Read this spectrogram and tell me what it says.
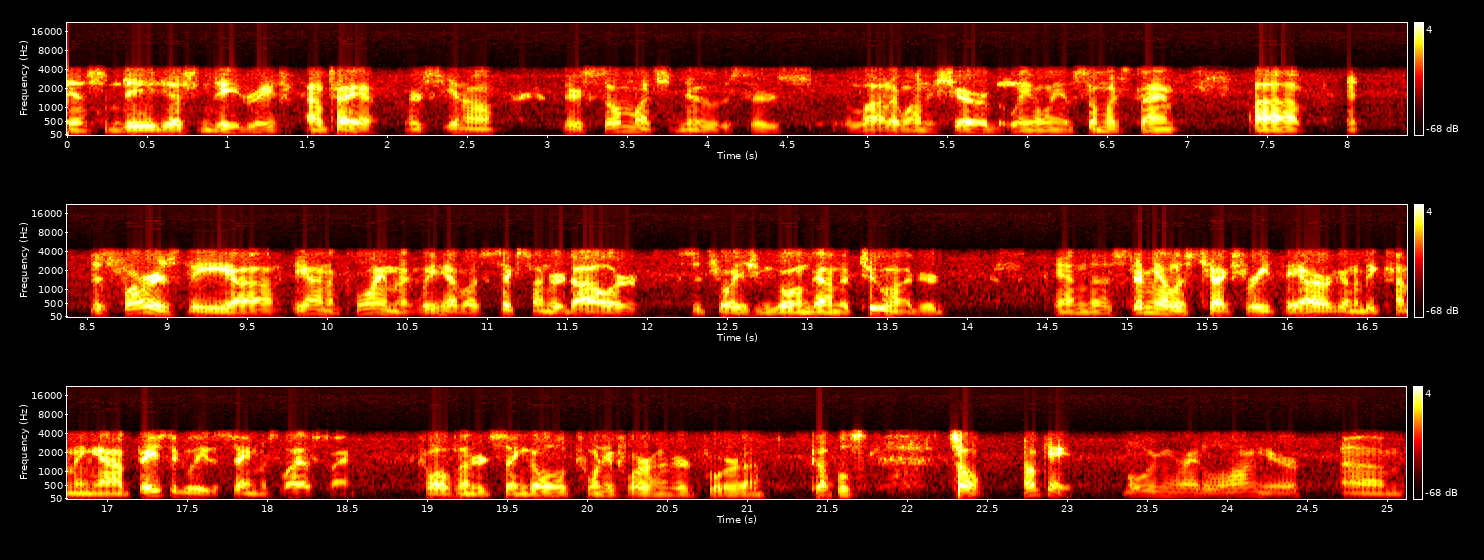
Yes, indeed. Yes, indeed, Reef. I'll tell you, there's you know, there's so much news. There's a lot I want to share, but we only have so much time. Uh, as far as the uh, the unemployment, we have a six hundred dollar situation going down to two hundred, and the stimulus checks rate they are going to be coming out basically the same as last time, twelve hundred single, twenty four hundred for uh, couples. So okay, moving right along here, um,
